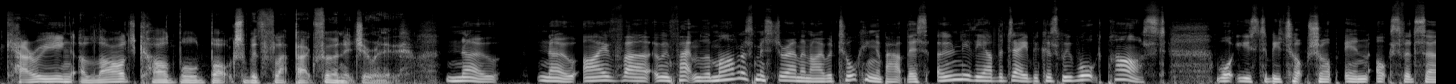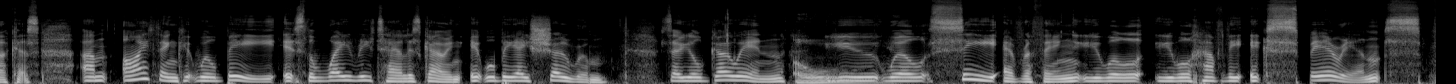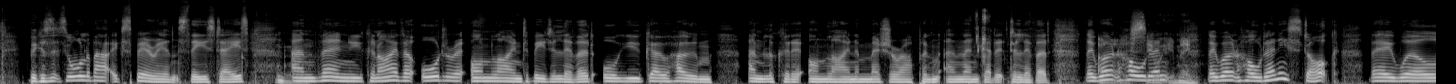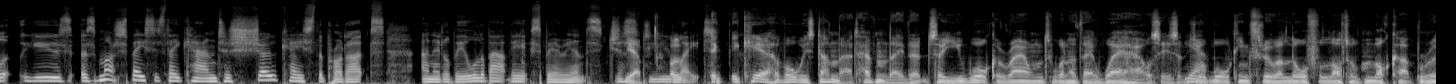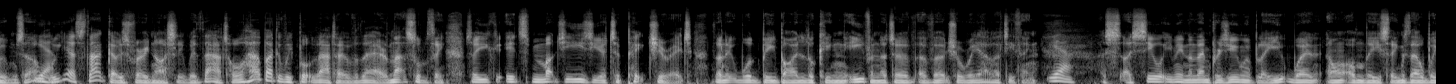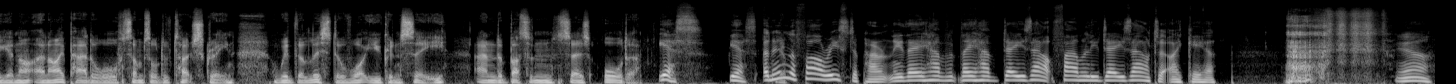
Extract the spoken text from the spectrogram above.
carrying a large cardboard box with flat pack furniture in it? No, no. I've, uh, in fact, the marvelous Mr. M and I were talking about this only the other day because we walked past what used to be Topshop in Oxford Circus. Um, I think it will be. It's the way retail is going. It will be a showroom. So you'll go in. Oh. You will see everything. You will. You will have the experience because it's all about experience these days. Mm. And then you can either order it online to be delivered or you go home and look at it online and measure up and, and then get it delivered. They won't I hold any they won't hold any stock. They will use as much space as they can to showcase the products and it'll be all about the experience. Just you Well, wait. I- IKEA have always done that, haven't they? That so you walk around one of their warehouses and Yeah. you're walking through a awful lot of mock-up rooms. Oh, Yeah. well, yes, that goes very nicely with that. Or how about if we put that over there and that sort of thing? So you, it's much easier to picture it than it would be by looking even at a, a virtual reality thing. yeah. I see what you mean, and then presumably, when on, on these things, there'll be an, an iPad or some sort of touch screen with the list of what you can see, and a button says order. Yes. Yes. And in Yep. the Far East apparently they have they have days out, family days out at IKEA. yeah.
